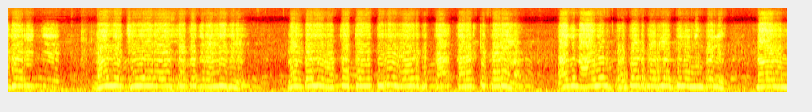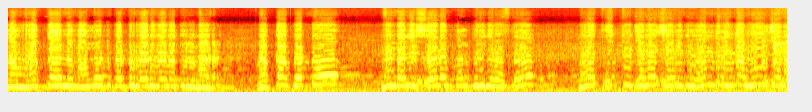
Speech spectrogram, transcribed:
ಇದೇ ರೀತಿ ನಾನು ಜೀವನ ವ್ಯವಸ್ಥಾಪಕರು ಅಲ್ಲಿದ್ರಿ ನಮ್ಮ ಬಳಿ ರೊಕ್ಕ ತಗೋತೀರಿ ರೋಡ್ ಕರೆಕ್ಟ್ ಕೊಡಲ್ಲ. ಅದು ನಾವೇನು ಪ್ರಕಟ ಬರ್ಲತ್ತಿಲ್ಲ ನಿಮ್ಮಲ್ಲಿ ನಾವು ನಮ್ಮ ರೊಕ್ಕ ನಮ್ಮ ಅಮೌಂಟ್ ಕೊಟ್ಟು ರೋಡಿಗೆ ಹೋಗ್ಲತ್ತೀರಿ ಬೇಡ ರೊಕ್ಕ ಕೊಟ್ಟು ನಿಮ್ಮಲ್ಲಿ ಸೇಡಂ ಕಲ್ಪಿರಿ ರಸ್ತೆ ಇವತ್ತು ಇಷ್ಟು ಜನ ಸೇರಿದ್ರು. ಒಂದರಿಂದ ನೂರು ಜನ.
